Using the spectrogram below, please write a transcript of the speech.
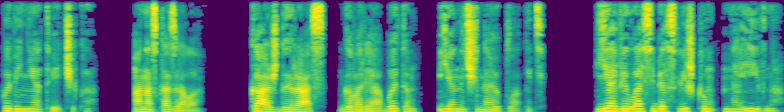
по вине ответчика. Она сказала, «Каждый раз, говоря об этом, я начинаю плакать. Я вела себя слишком наивно,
